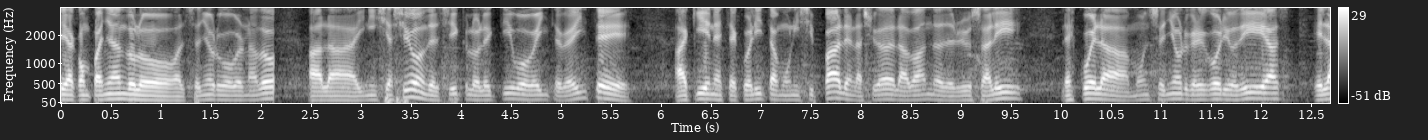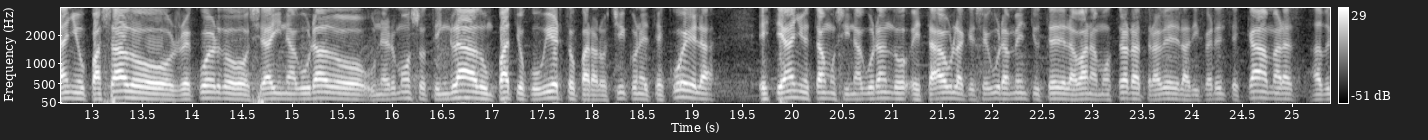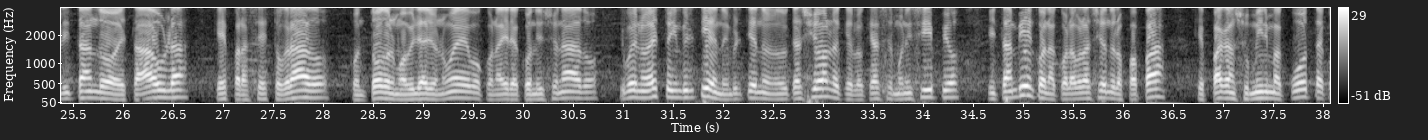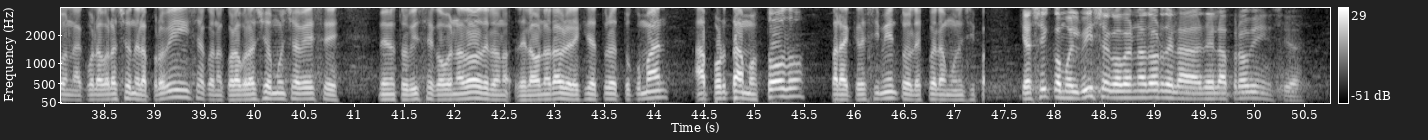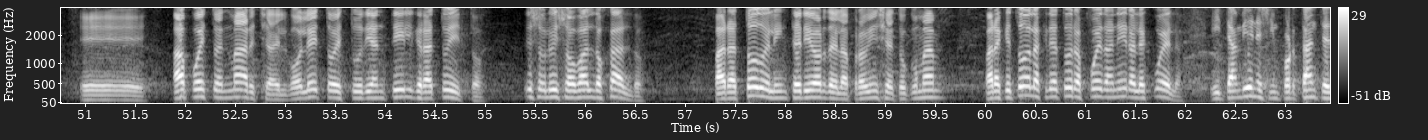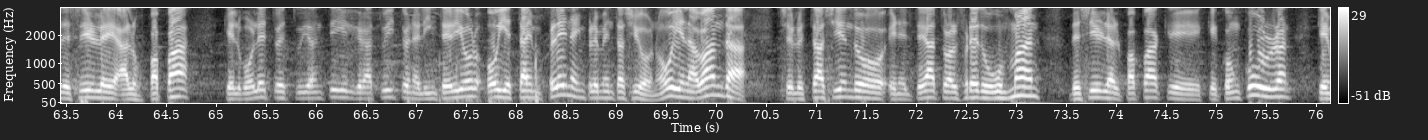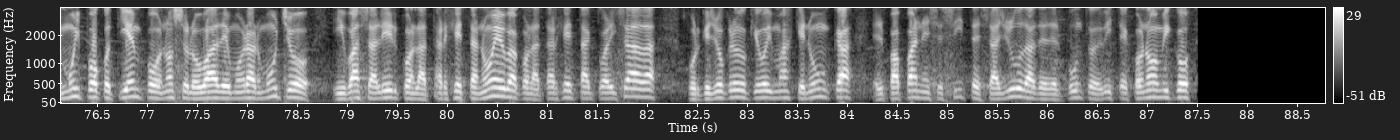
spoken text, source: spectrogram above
y acompañándolo al señor gobernador a la iniciación del ciclo lectivo 2020 aquí en esta escuelita municipal en la ciudad de la banda de Río Salí, la escuela Monseñor Gregorio Díaz. El año pasado, recuerdo, se ha inaugurado un hermoso tinglado, un patio cubierto para los chicos en esta escuela. Este año estamos inaugurando esta aula que seguramente ustedes la van a mostrar a través de las diferentes cámaras. Habilitando esta aula que es para sexto grado, con todo el mobiliario nuevo, con aire acondicionado. Y bueno, esto invirtiendo, invirtiendo en educación, lo que, lo que hace el municipio, y también con la colaboración de los papás, que pagan su mínima cuota, con la colaboración de la provincia, con la colaboración muchas veces de nuestro vicegobernador, de la, honorable legislatura de Tucumán, aportamos todo para el crecimiento de la escuela municipal. Que así como el vicegobernador de la, de la provincia eh, ha puesto en marcha el boleto estudiantil gratuito, eso lo hizo Osvaldo Jaldo, para todo el interior de la provincia de Tucumán, para que todas las criaturas puedan ir a la escuela. Y también es importante decirle a los papás que el boleto estudiantil gratuito en el interior hoy está en plena implementación. Hoy en la banda se lo está haciendo en el Teatro Alfredo Guzmán, decirle al papá que, que, concurran, que en muy poco tiempo no se lo va a demorar mucho y va a salir con la tarjeta nueva, con la tarjeta actualizada, porque yo creo que hoy más que nunca el papá necesita esa ayuda desde el punto de vista económico.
